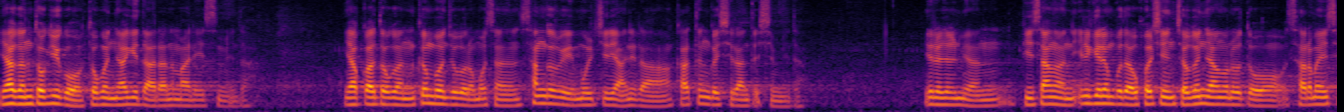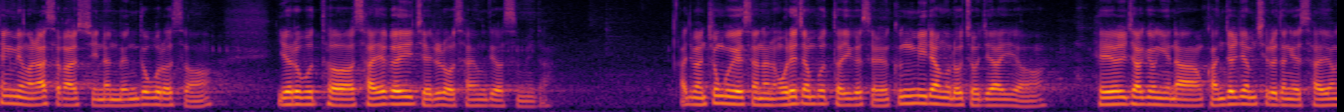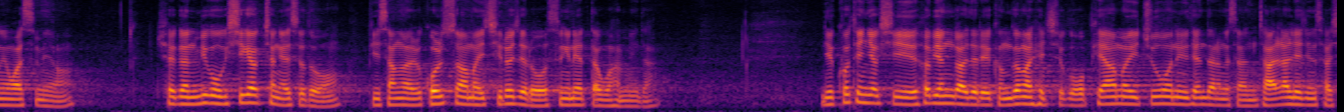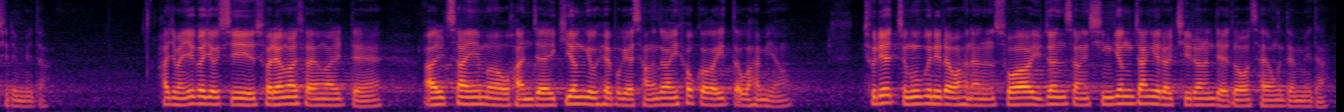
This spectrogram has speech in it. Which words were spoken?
약은 독이고 독은 약이다라는 말이 있습니다. 약과 독은 근본적으로 무슨 상극의 물질이 아니라 같은 것이란 뜻입니다. 예를 들면 비상은 일기름보다 훨씬 적은 양으로도 사람의 생명을 앗아갈 수 있는 맹독으로서 예로부터 사역의 재료로 사용되었습니다. 하지만 중국에서는 오래전부터 이것을 극미량으로 조제하여 해열 작용이나 관절염 치료 등에 사용해 왔으며 최근 미국 식약청에서도 비상을 골수암의 치료제로 승인했다고 합니다. 니코틴 역시 흡연가들의 건강을 해치고 폐암의 주원이 된다는 것은 잘 알려진 사실입니다. 하지만 이것 역시 소량을 사용할 때 알츠하이머 환자의 기억력 회복에 상당한 효과가 있다고 하며 투렛 증후군이라고 하는 소아 유전성 신경 장애를 치료하는 데도 사용됩니다.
